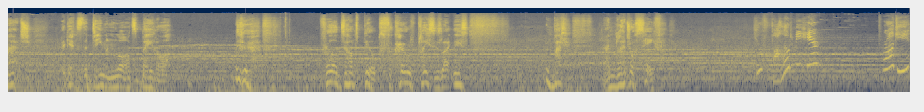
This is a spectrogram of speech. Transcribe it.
match against the Demon Lord's Baylor. Frogs aren't built for cold places like this. But I'm glad you're safe. You followed me here? Froggy?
